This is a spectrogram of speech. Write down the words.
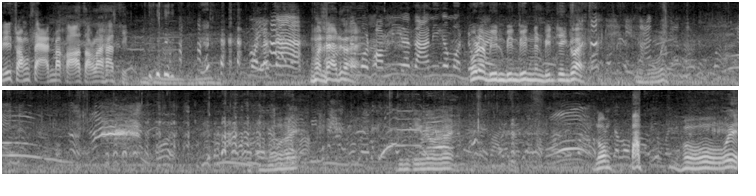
มีสองแสนมาขอสองร้อยห้าสิบหมดแล้วจ้า หมดแล้วด้วย จะหมดพร้อมนี่นะจ้านี่ก็หมดด้โอ้วยยบินบินบินนั่นบินจริงด้วย โอ้ย โอ้ยบินจริงด้วยเว้ยลงปั๊บโอ้ย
